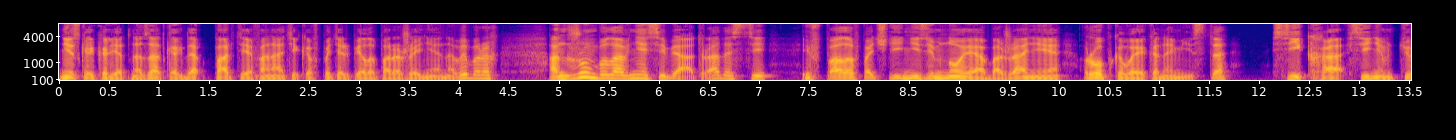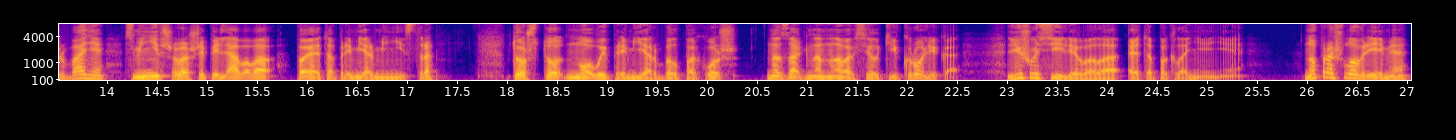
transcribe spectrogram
Несколько лет назад, когда партия фанатиков потерпела поражение на выборах, Анджум была вне себя от радости и впала в почти неземное обожание робкого экономиста, сикха в синем тюрбане, сменившего шепелявого поэта-премьер-министра. То, что новый премьер был похож на загнанного в селки кролика, лишь усиливало это поклонение. Но прошло время,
